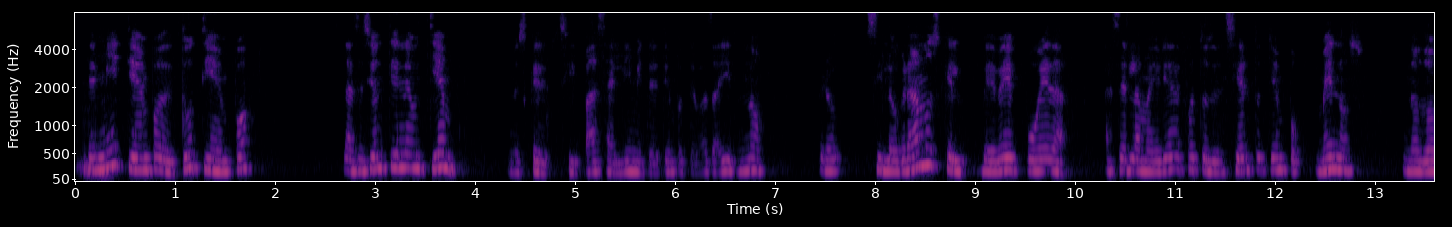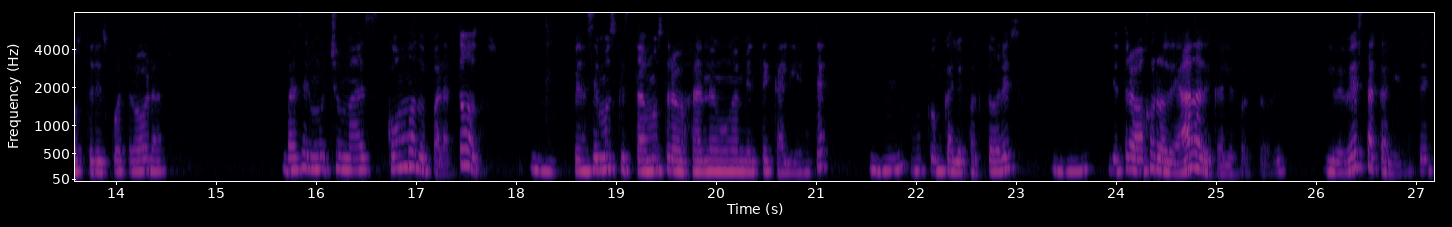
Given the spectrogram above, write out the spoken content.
De mi tiempo, de tu tiempo, la sesión tiene un tiempo. No es que si pasa el límite de tiempo te vas a ir, no. Pero si logramos que el bebé pueda hacer la mayoría de fotos en cierto tiempo, menos, no dos, tres, cuatro horas, va a ser mucho más cómodo para todos. Pensemos que estamos trabajando en un ambiente caliente, con calefactores. Yo trabajo rodeada de calefactores. El bebé está caliente.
